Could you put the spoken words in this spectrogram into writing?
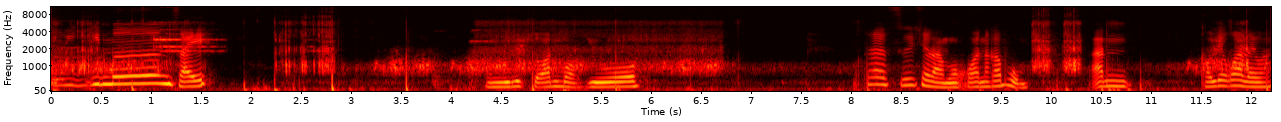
อุ๊ยยินมึงใส่มันมีลูกศรบอกอยู่ ถ้าซื้อฉลามหัวควันนะครับผม อันเขาเรียกว่าอะไรวะ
